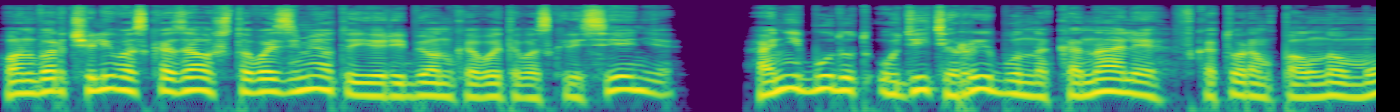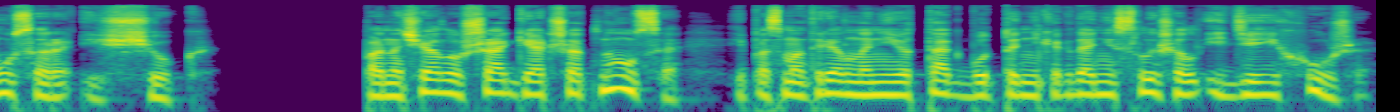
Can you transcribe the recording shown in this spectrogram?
Он ворчаливо сказал, что возьмет ее ребенка в это воскресенье, они будут удить рыбу на канале, в котором полно мусора и щук. Поначалу Шаги отшатнулся и посмотрел на нее так, будто никогда не слышал идеи хуже.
